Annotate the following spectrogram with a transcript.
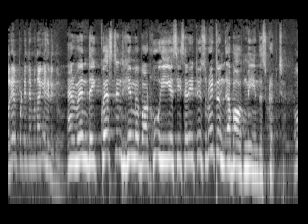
ಬರೆಯಲ್ಪಟ್ಟಿದೆ ಎಂಬುದಾಗಿ ಹೇಳಿದು And when they questioned him about who he is, he said, It is written about me in the scripture. ಓ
